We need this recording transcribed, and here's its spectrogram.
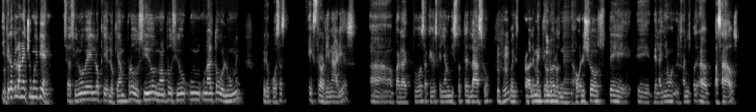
Y creo que lo han hecho muy bien. O sea, si uno ve lo que, lo que han producido, no han producido un, alto volumen, pero cosas extraordinarias ah, para todos aquellos que hayan visto Ted Lasso, pues, probablemente uno de los mejores shows de, del año, de los años ah, pasados.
